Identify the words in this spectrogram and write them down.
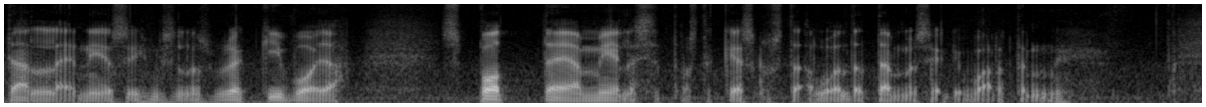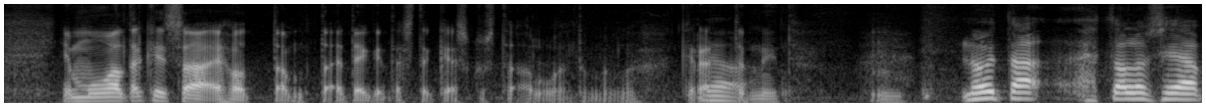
tälleen, niin jos ihmisillä on semmoisia kivoja spotteja mielessä tuosta keskusta-alueelta tämmöisiäkin varten, niin ja muualtakin saa ehdottaa, mutta etenkin tästä keskusta-alueelta me ollaan kerätty Joo. niitä. Mm. Noita tällaisia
